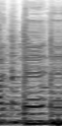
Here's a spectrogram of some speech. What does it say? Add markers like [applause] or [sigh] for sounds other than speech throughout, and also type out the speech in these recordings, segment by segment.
حتلاقي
